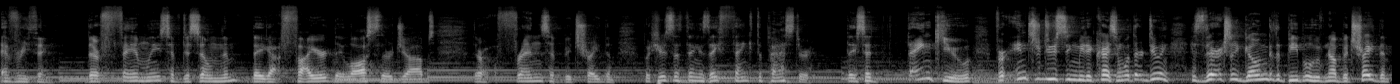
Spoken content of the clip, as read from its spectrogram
everything. Their families have disowned them. They got fired. They lost their jobs. Their friends have betrayed them. But here's the thing is they thanked the pastor. They said, Thank you for introducing me to Christ. And what they're doing is they're actually going to the people who've now betrayed them,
